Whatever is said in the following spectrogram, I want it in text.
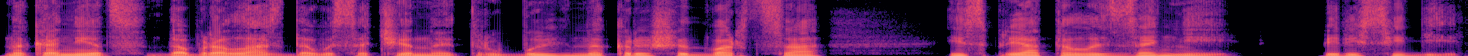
Наконец добралась до высоченной трубы на крыше дворца и спряталась за ней, пересидеть.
